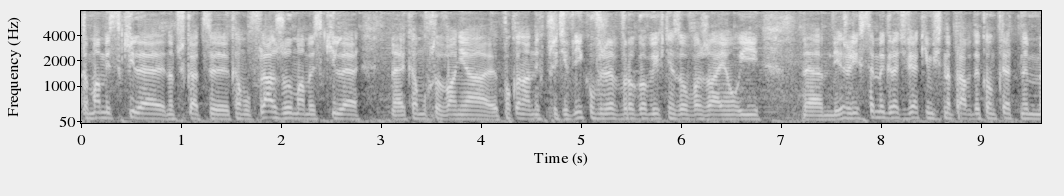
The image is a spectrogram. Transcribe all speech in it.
to mamy skille na przykład e, kamuflażu, mamy skille e, kamuflowania pokonanych przeciwników, że wrogowie ich nie zauważają i jeżeli chcemy grać w jakimś naprawdę konkretnym,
